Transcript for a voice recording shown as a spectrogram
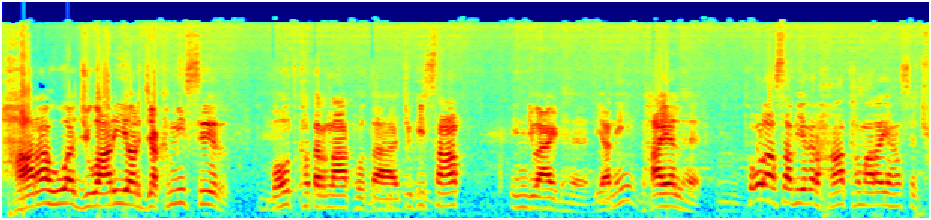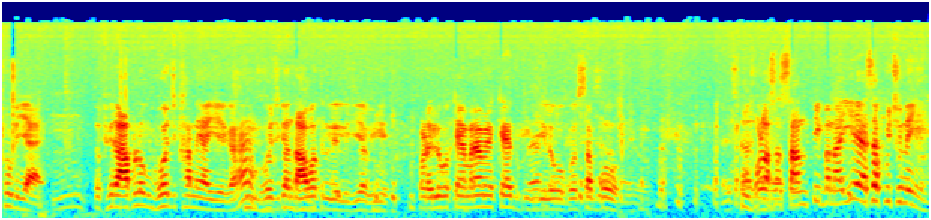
हारा हुआ जुआरी और जख्मी शेर बहुत खतरनाक होता है क्योंकि सांप इंजॉयड है यानी घायल है। थोड़ा सा भी अगर हाथ हमारा यहाँ से छूट जाए तो फिर आप लोग भोज खाने आइएगा हैं? भोज का दावत ले लीजिए अभी। थोड़े लोगों कैमरा में कैद कीजिए लोगों को सबको। थोड़ा सा शांति बनाइए ऐसा कुछ नहीं है।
